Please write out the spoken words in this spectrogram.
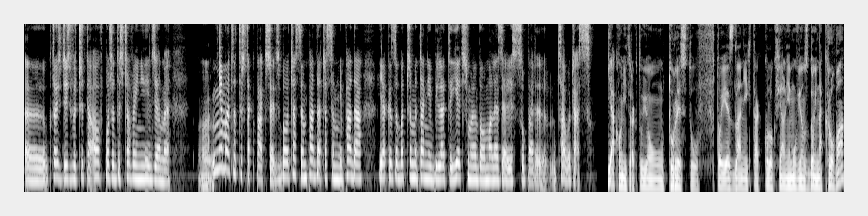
e, ktoś gdzieś wyczyta, o w porze deszczowej nie jedziemy. Nie ma co też tak patrzeć, bo czasem pada, czasem nie pada. Jak zobaczymy tanie bilety, jedźmy, bo Malezja jest super e, cały czas. Jak oni traktują turystów? To jest dla nich, tak kolokwialnie mówiąc, dojna krowa?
